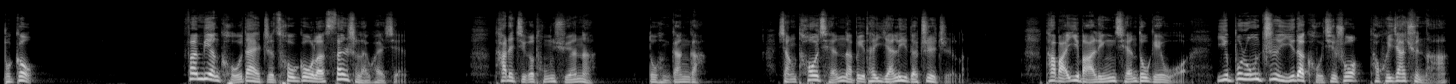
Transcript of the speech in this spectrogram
不够。翻遍口袋，只凑够了三十来块钱。他的几个同学呢，都很尴尬，想掏钱呢，被他严厉的制止了。他把一把零钱都给我，以不容置疑的口气说：“他回家去拿。”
